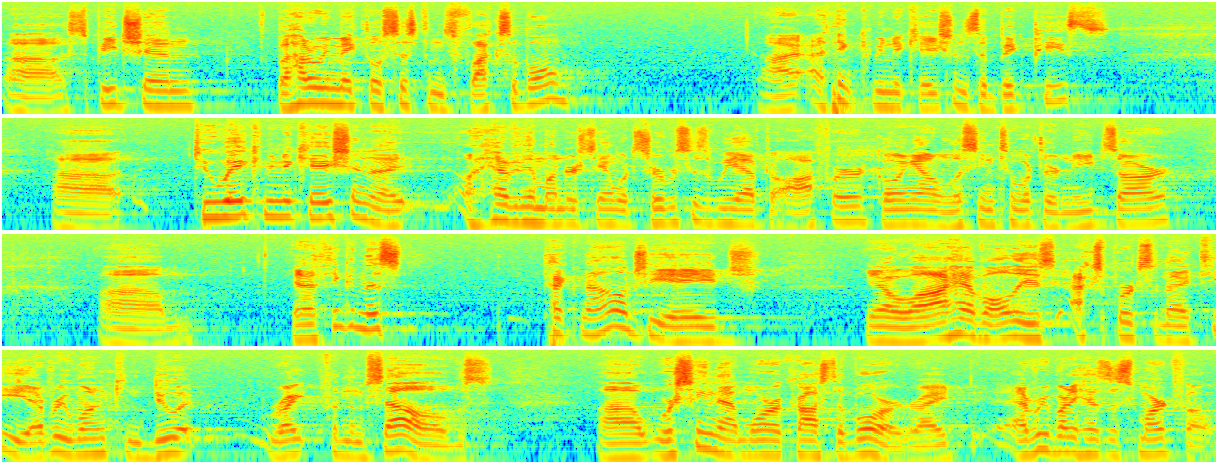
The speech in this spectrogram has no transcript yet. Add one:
uh, speech in. But how do we make those systems flexible? I, I think communication is a big piece. Uh, two-way communication, having them understand what services we have to offer, going out and listening to what their needs are. Um, and I think in this technology age, you know, I have all these experts in IT, everyone can do it right for themselves. Uh, we're seeing that more across the board, right? Everybody has a smartphone.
